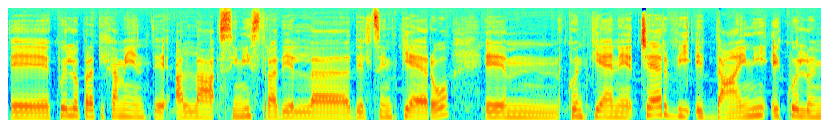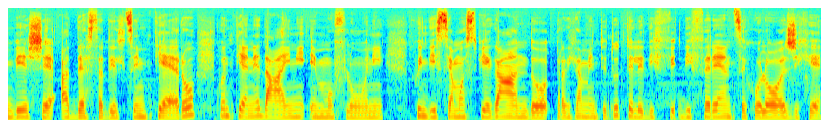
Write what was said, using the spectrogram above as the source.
eh, quello praticamente alla sinistra del, del sentiero ehm, contiene cervi e daini e quello invece a destra del sentiero contiene daini e mufloni. Quindi stiamo spiegando praticamente tutte le dif differenze ecologiche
